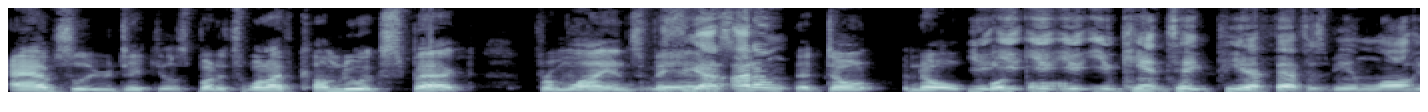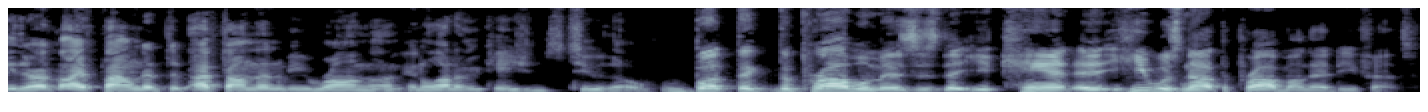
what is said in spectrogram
Absolutely ridiculous. But it's what I've come to expect from Lions fans See, I, I don't. that don't know You, you, football. you, you can't take PFF as being law either. I've, I found it. To, I found them to be wrong on, in a lot of occasions too, though. but the, the problem is is that you can't uh, he was not the problem on that defense.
